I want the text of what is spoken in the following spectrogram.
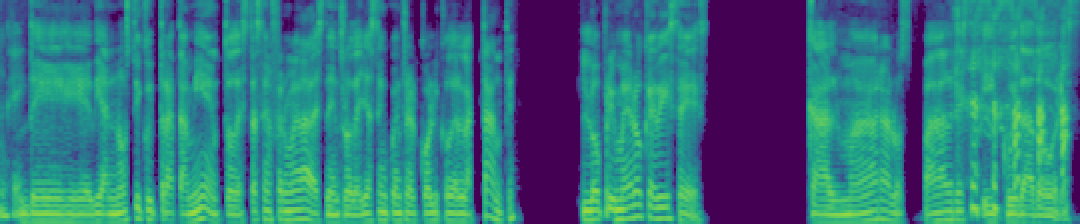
Ok. de diagnóstico y tratamiento de estas enfermedades, dentro de ellas se encuentra el cólico del lactante, lo primero que dice es calmar a los padres y cuidadores.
